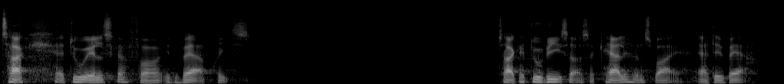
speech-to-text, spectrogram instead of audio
Tak, at du elsker for enhver pris. Tak, at du viser os, at kærlighedens vej er det værd.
